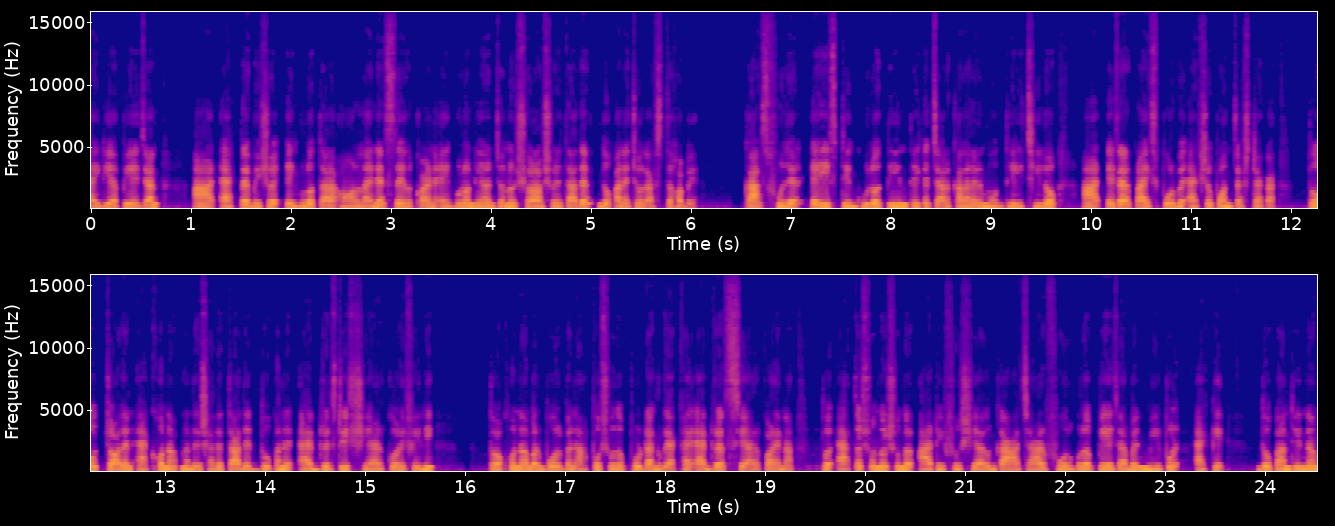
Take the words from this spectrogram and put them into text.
আইডিয়া পেয়ে যান। আর একটা বিষয়, এগুলো তারা অনলাইনে সেল করে না এগুলো নেওয়ার জন্য সরাসরি তাদের দোকানে চলে আসতে হবে। কাশ ফুলের এই স্টিকগুলো তিন থেকে চার কালারের মধ্যেই ছিল আর এটার প্রাইস পড়বে একশো পঞ্চাশ টাকা। তো চলেন, এখন আপনাদের সাথে তাদের দোকানের অ্যাড্রেসটি শেয়ার করে ফেলি। তখন আবার বলবেন, আপু শুধু প্রোডাক্ট দেখায় অ্যাড্রেস শেয়ার করে না। তো এত সুন্দর সুন্দর আর্টিফিশিয়াল গাছ আর ফুলগুলো পেয়ে যাবেন মিরপুর একে। দোকানটির নাম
